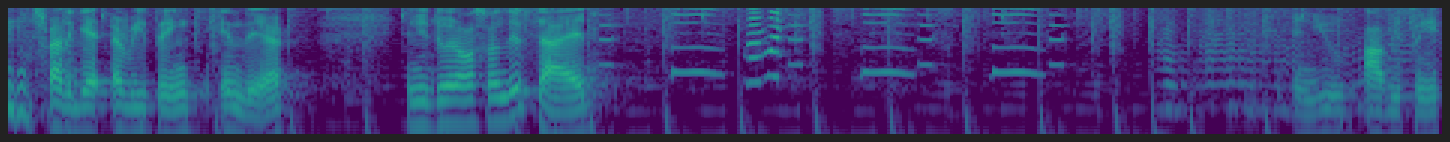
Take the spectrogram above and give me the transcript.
try to get everything in there. And you do it also on this side. And you obviously,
